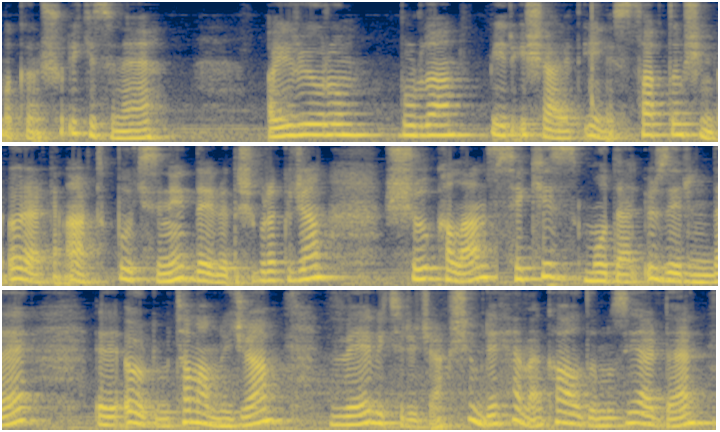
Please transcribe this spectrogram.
Bakın şu ikisine ayırıyorum. Buradan bir işaret iğnesi taktım. Şimdi örerken artık bu ikisini devre dışı bırakacağım. Şu kalan 8 model üzerinde e, örgümü tamamlayacağım ve bitireceğim. Şimdi hemen kaldığımız yerden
